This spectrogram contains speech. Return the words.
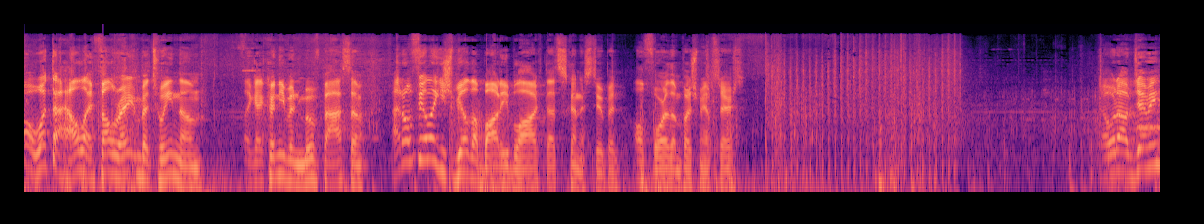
Oh, what the hell? I fell right in between them. Like, I couldn't even move past them. I don't feel like you should be able to body block. That's kind of stupid. All four of them push me upstairs. Yo, what up, Jimmy?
